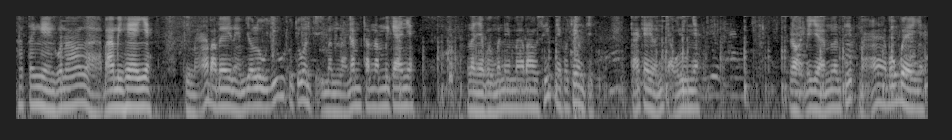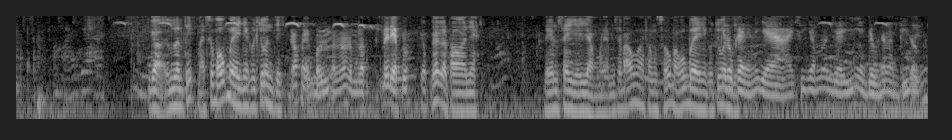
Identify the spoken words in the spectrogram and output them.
Hết tán ngang của nó là 32 nha. Thì mã 3B này em giao lưu với cô chú anh chị mình là 550k nha. Là nhà vườn bên em à, bao ship nha cô chú anh chị. Cả cây lẫn chậu luôn nha. Rồi, bây giờ em lên tiếp mã 4B nha. Rồi em lên tiếp mã số 4B nha cô chú anh chị. Gốc này bự mà nó lùm lực để đẹp luôn. Gốc rất là to nha. Để em xây về dòng rồi em sẽ báo thông số mã 4B nha cô chú cái anh chị. cây này nó dài xương dâm lên về với nhà vườn nó làm kỹ lưỡng lắm.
